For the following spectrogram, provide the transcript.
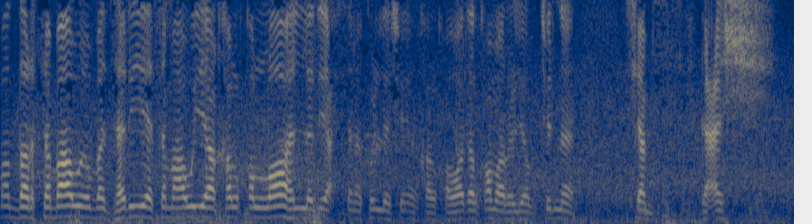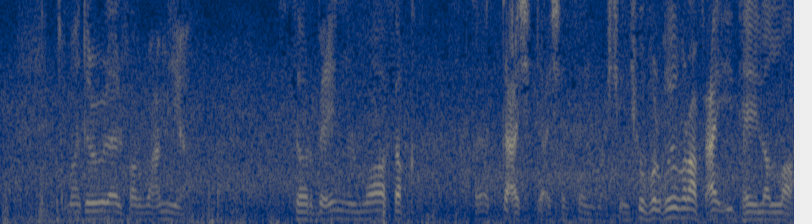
منظر سماوي ومزهرية سماوية خلق الله الذي أحسن كل شيء خلقه. وهذا القمر اليوم كنا شمس 11 جماد الأولى 1446 الموافق. 13 11 2020 شوفوا الغيوم رافعة إيدها إلى الله.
